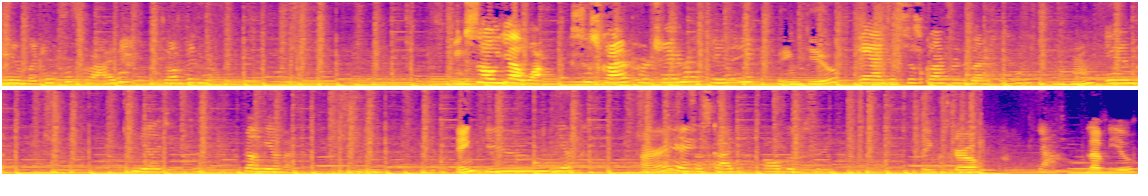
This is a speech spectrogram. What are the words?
And like and subscribe to our video. So yeah, wa- subscribe her channel, Kaylee, Thank you. and just subscribe for the better family. hmm And Mia Jason. No, Mia Better. Thank you. Yep. All right. And subscribe all those three. Thanks, girl. Yeah. Love you.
